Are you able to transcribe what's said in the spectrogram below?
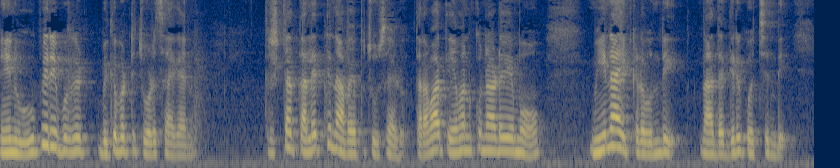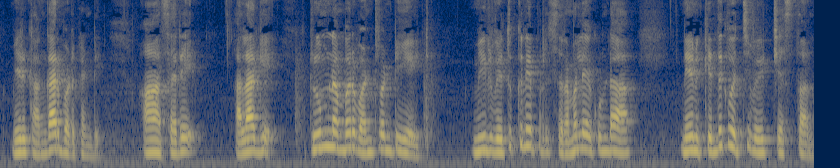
నేను ఊపిరి బిగ బిగబట్టి చూడసాగాను. కృష్ణ తలెత్తి నా వైపు చూశాడు. తర్వాత ఏమనుకున్నాడో ఏమో మీనా ఇక్కడ ఉంది నా దగ్గరికి వచ్చింది. మీరు కంగారు పడకండి. "ఆ, సరే. అలాగే room number one twenty eight. మీరు వెతుక్కునే శ్రమ లేకుండా నేను కిందకి వచ్చి వెయిట్ చేస్తాను.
